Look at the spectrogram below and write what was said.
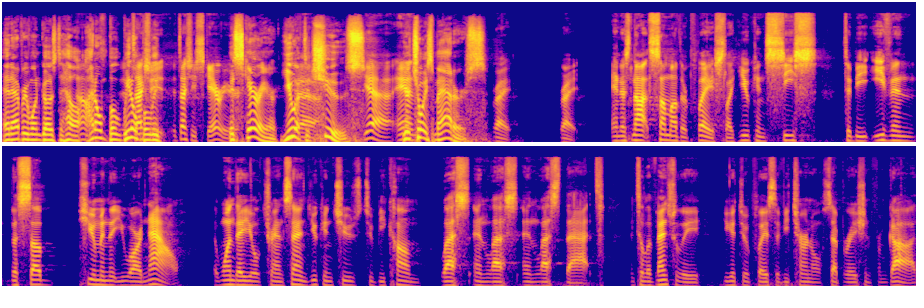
and everyone goes to hell. No, I don't. be- we don't actually, believe It's actually scarier. it's scarier. You have to choose. yeah. And Your choice matters. Right, right. And it's not some other place. Like you can cease to be even the subhuman that you are now. That one day you'll transcend. You can choose to become less and less and less that until eventually you get to a place of eternal separation from God.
